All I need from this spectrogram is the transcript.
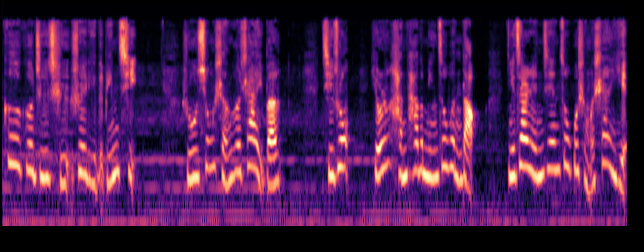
个个支持锐利的兵器，如凶神恶煞一般。其中有人喊他的名字，问道：“你在人间做过什么善业？”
